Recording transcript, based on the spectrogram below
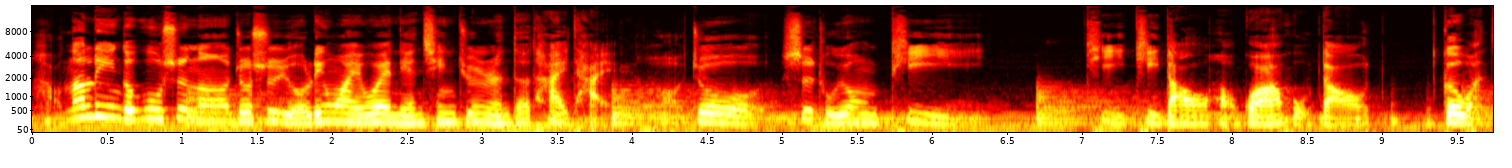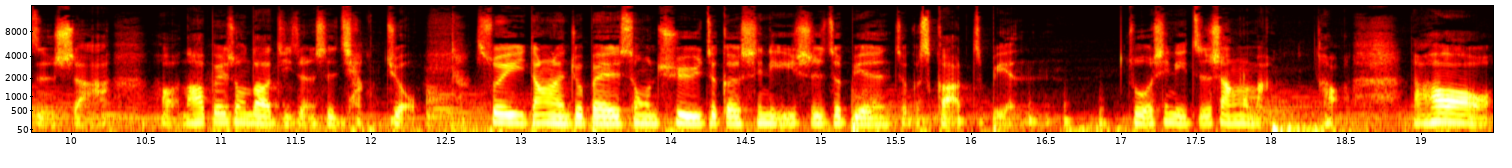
好，那另一个故事呢，就是有另外一位年轻军人的太太，好，就试图用替。剃剃刀，哈，刮胡刀，割腕自杀，好，然后被送到急诊室抢救，所以当然就被送去这个心理医师这边，这个 Scott 这边做心理咨商了嘛，好，然后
